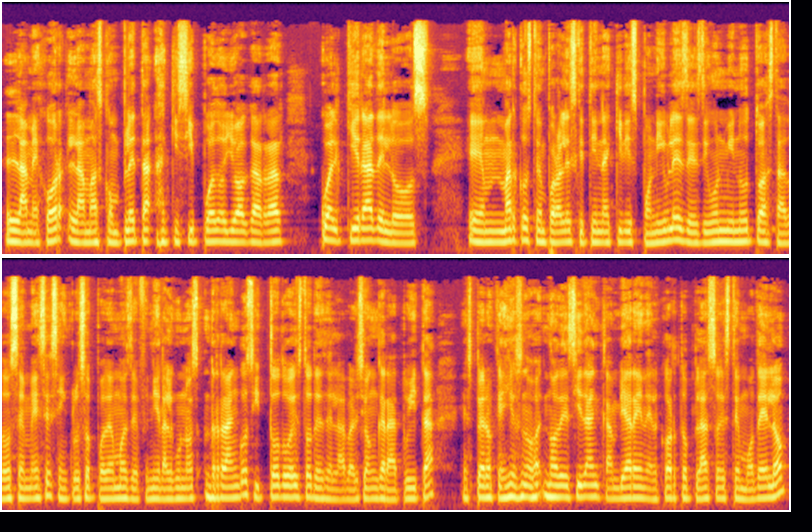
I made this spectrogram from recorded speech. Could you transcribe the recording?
la mejor, la más completa. Aquí sí puedo yo agarrar cualquiera de los em, marcos temporales que tiene aquí disponibles desde un minuto hasta 12 meses e incluso podemos definir algunos rangos y todo esto desde la versión gratuita. Espero que ellos no, no, decidan cambiar en el corto plazo este modelo.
